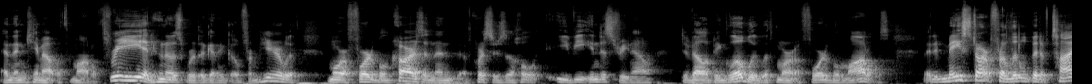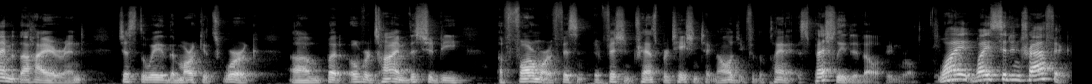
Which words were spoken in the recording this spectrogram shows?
and then came out with Model 3. And who knows where they're going to go from here with more affordable cars. And then, of course, there's a whole EV industry now developing globally with more affordable models. But it may start for a little bit of time at the higher end, just the way the markets work. Um, but over time, this should be a far more efficient, efficient transportation technology for the planet, especially the developing world. Why, why sit in traffic?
